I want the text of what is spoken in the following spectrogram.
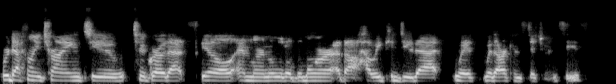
we're definitely trying to to grow that skill and learn a little bit more about how we can do that with with our constituencies.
